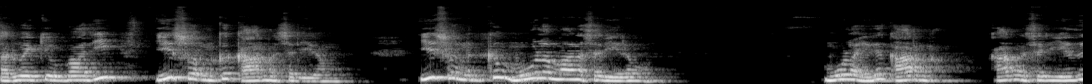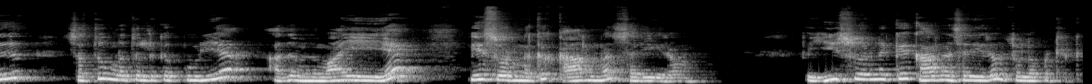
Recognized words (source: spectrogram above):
சர்வைக்கு உபாதி ஈஸ்வரனுக்கு காரண சரீரம். ஈஸ்வரனுக்கு மூலமான சரீரம். மூலம் இது காரணம். காரணம் சரி எது? சத்துவகுணத்தில் இருக்கக்கூடிய அது இந்த மாயையே ஈஸ்வரனுக்கு காரண சரீரம். இப்போ ஈஸ்வரனுக்கு காரண சரீரம் சொல்லப்பட்டிருக்கு.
